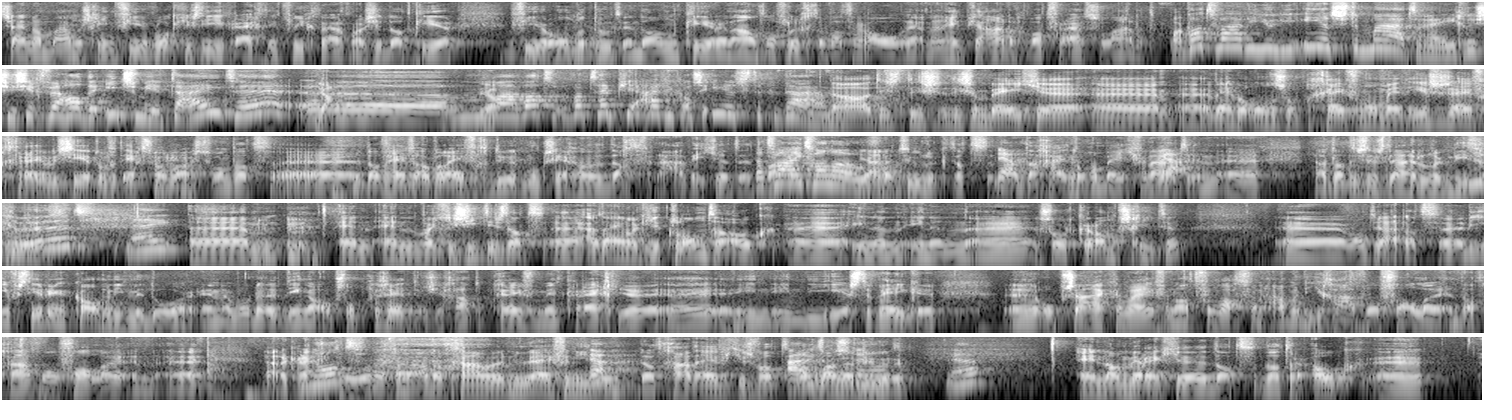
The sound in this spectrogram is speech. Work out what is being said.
het zijn dan maar misschien vier blokjes die je krijgt in het vliegtuig. Maar als je dat keer 400 doet en dan keer een aantal vluchten wat er al... Ja, dan heb je aardig wat fruitsalade te pakken. Wat waren jullie eerste maatregelen? Dus je zegt, we hadden iets meer tijd. Hè? Ja. Eh, Ja. Maar wat, wat heb je eigenlijk als eerste gedaan? Nou, het is, het is, het is een beetje. ehm, eh, we hebben ons op een gegeven moment eerst eens even gerealiseerd of het echt zo was. Want dat, eh, dat heeft ook wel even geduurd, moet ik zeggen. Want we dachten van, nou, weet je, het, het dat waait wel over. Ja, natuurlijk. Dat, Ja. da- daar ga je toch een beetje vanuit. Ja. En, nou, dat is dus duidelijk niet, Niet gebeurd. Gebeurd? Nee. Ehm, en, en wat je ziet is dat eh, uiteindelijk je klanten ook eh, in een, in een eh, soort kramp schieten. Want ja, dat, die investeringen komen niet meer door. En dan worden dingen ook stopgezet. Dus je gaat op een gegeven moment krijg je in, in die eerste weken op zaken waar je van had verwacht van ah, maar die gaat wel vallen en dat gaat wel vallen. En ja, dan krijg je te horen van nou, dat gaan we nu even niet Ja. doen. Dat gaat eventjes wat, wat langer duren. Ja? En dan merk je dat, dat er ook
